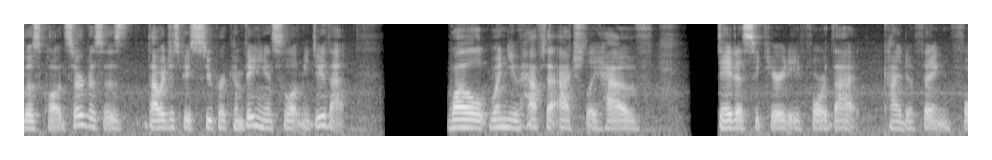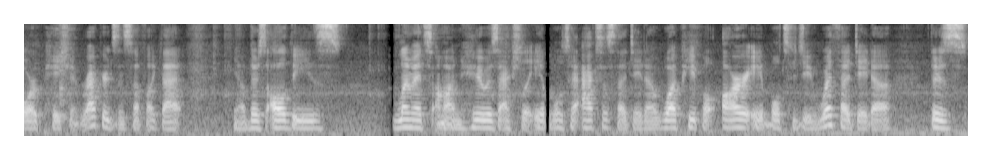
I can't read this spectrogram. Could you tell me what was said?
those cloud services, that would just be super convenient to let me do that. Well, when you have to actually have data security for that kind of thing, for patient records and stuff like that, you know, there's all these limits on who is actually able to access that data, what people are able to do with that data. There's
